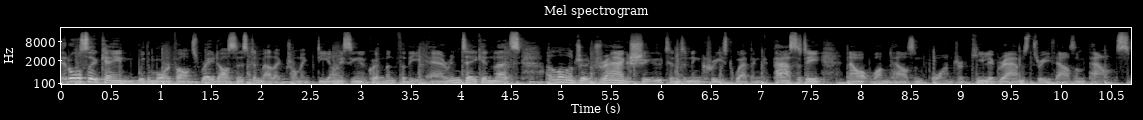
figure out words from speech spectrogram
It also came with a more advanced radar system system, electronic de-icing equipment for the air intake inlets, a larger drag chute, and an increased weapon capacity, now at 1,400 kilograms, 3,000 pounds.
